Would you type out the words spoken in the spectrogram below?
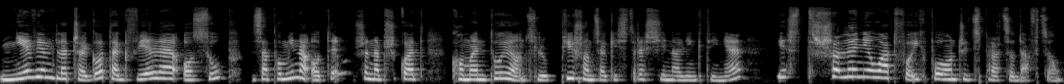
Nie wiem dlaczego tak wiele osób zapomina o tym, że na przykład komentując lub pisząc jakieś treści na LinkedInie, jest szalenie łatwo ich połączyć z pracodawcą.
